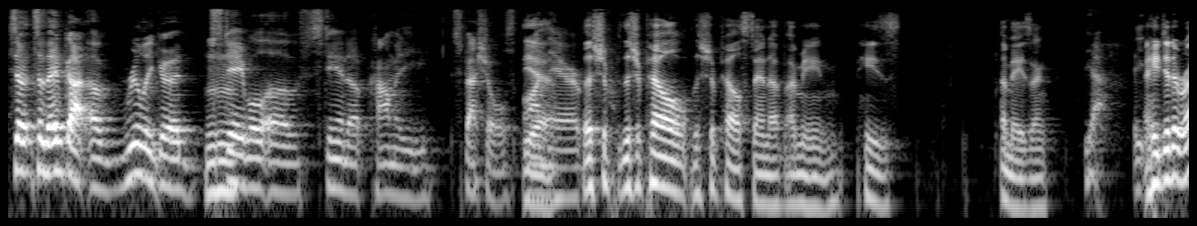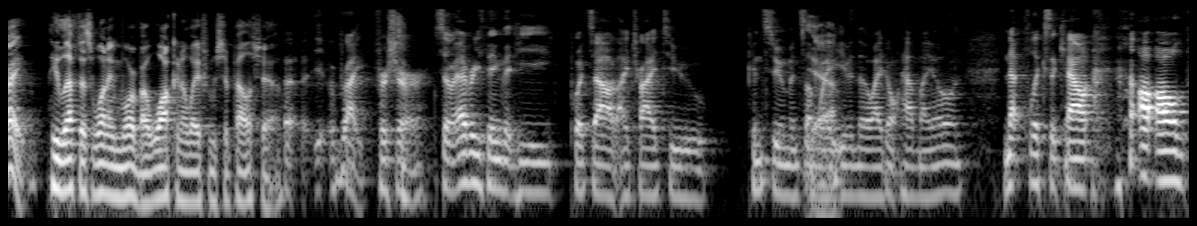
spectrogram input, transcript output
so so they've got a really good Mm-hmm. stable of stand up comedy specials yeah. on there. The Cha- the Chappelle the Chappelle stand up. I mean, he's amazing, yeah. And he did it right. He left us wanting more by walking away from Chappelle's show. Uh, Right, for sure. So everything that he puts out, I try to consume in some Yeah. way, even though I don't have my own Netflix account. I'll,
